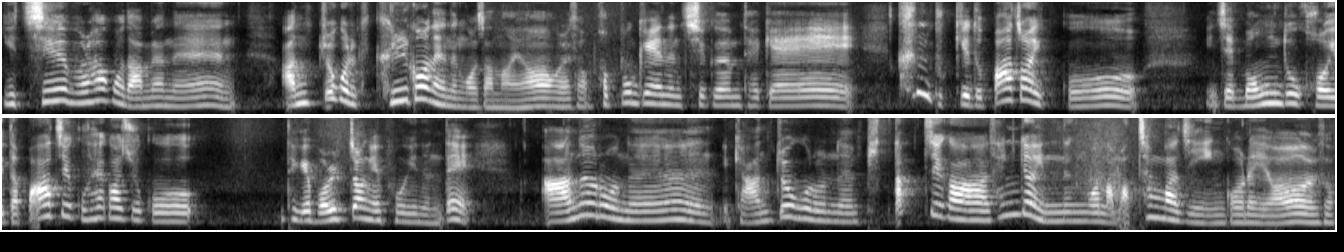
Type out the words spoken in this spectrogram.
이게 지읍을 하고 나면은 안쪽을 이렇게 긁어내는 거잖아요. 그래서 겉보기에는 지금 되게 큰 붓기도 빠져 있고 이제 멍도 거의 다 빠지고 해가지고 되게 멀쩡해 보이는데 안으로는 이렇게 안쪽으로는 피딱지가 생겨 있는 거나 마찬가지인 거래요. 그래서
